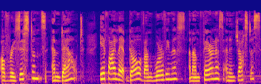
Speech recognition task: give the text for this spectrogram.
of resistance and doubt, if I let go of unworthiness and unfairness and injustice,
